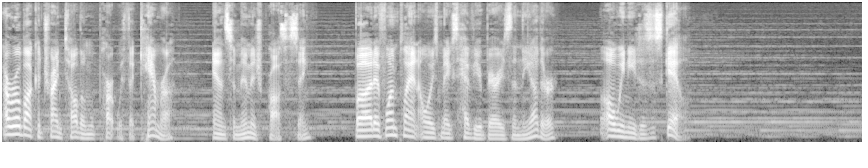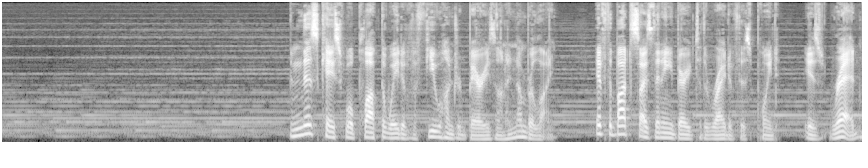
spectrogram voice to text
Our robot could try and tell them apart with a camera and some image processing, but if one plant always makes heavier berries than the other, all we need is a scale. In this case, we'll plot the weight of a few hundred berries on a number line. If the bot decides that any berry to the right of this point is red,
